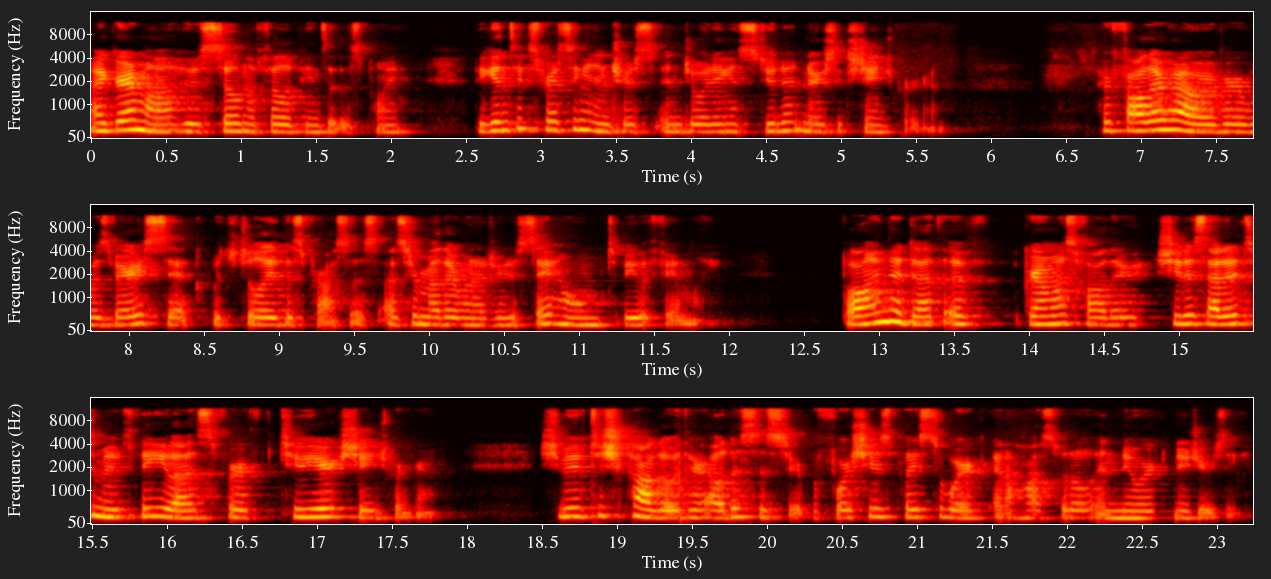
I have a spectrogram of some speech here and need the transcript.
My grandma, who is still in the Philippines at this point, begins expressing interest in joining a student nurse exchange program. Her father, however, was very sick, which delayed this process, as her mother wanted her to stay home to be with family. Following the death of Grandma's father, she decided to move to the U.S. for a two year exchange program. She moved to Chicago with her eldest sister before she was placed to work in a hospital in Newark, New Jersey.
